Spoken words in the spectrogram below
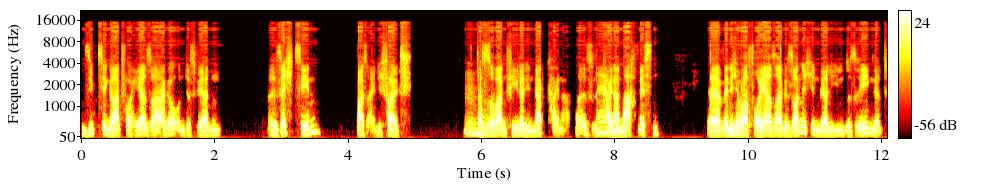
17 Grad vorhersage und es werden äh, 16, war es eigentlich falsch. Mhm. Das ist aber ein Fehler, den merkt keiner. Ne? Es wird ja. keiner nachmessen. Äh, wenn ich aber vorhersage, sonnig in Berlin und es regnet,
